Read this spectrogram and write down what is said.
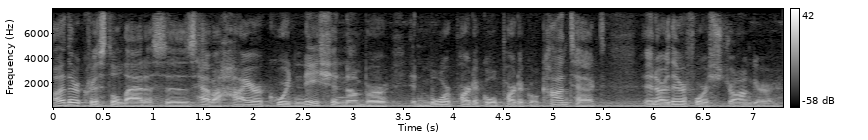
Other crystal lattices have a higher coordination number and more particle-particle contact and are therefore stronger.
